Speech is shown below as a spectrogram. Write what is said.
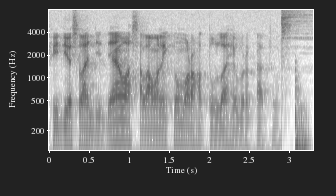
video selanjutnya. Wassalamualaikum warahmatullahi wabarakatuh.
